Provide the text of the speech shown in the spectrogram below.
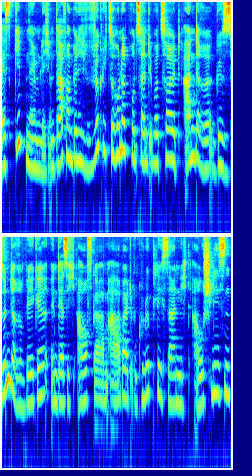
Es gibt nämlich, und davon bin ich wirklich zu 100% überzeugt, andere, gesündere Wege, in der sich Aufgaben, Arbeit und Glücklichsein nicht ausschließen,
